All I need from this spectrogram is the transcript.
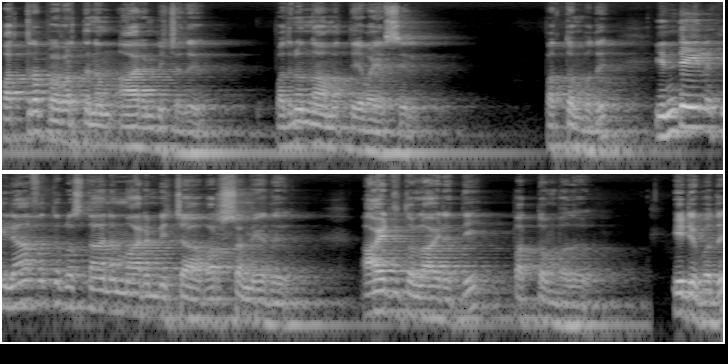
പത്രപ്രവർത്തനം ആരംഭിച്ചത്. പതിനൊന്നാമത്തെ വയസ്സിൽ. പത്തൊമ്പത്. ഇന്ത്യയിൽ ഖിലാഫത്ത് പ്രസ്ഥാനം ആരംഭിച്ച വർഷമേത് ആയിരത്തി തൊള്ളായിരത്തി പത്തൊമ്പത് ഇരുപത്.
